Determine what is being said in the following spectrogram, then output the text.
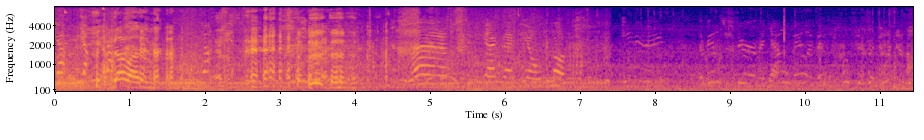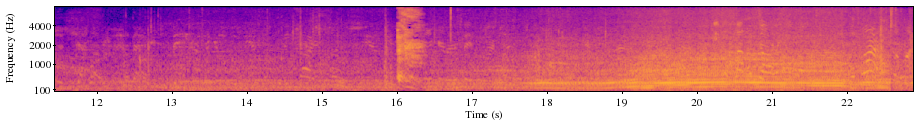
Ja, ja, ja. Dat was hem. Ja. Eh, Kijk, daar heeft hij jouw knop. Een mailtje sturen met jouw mail en telefoonnummer. Niet op laten betalen. Of waar? dan maar.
